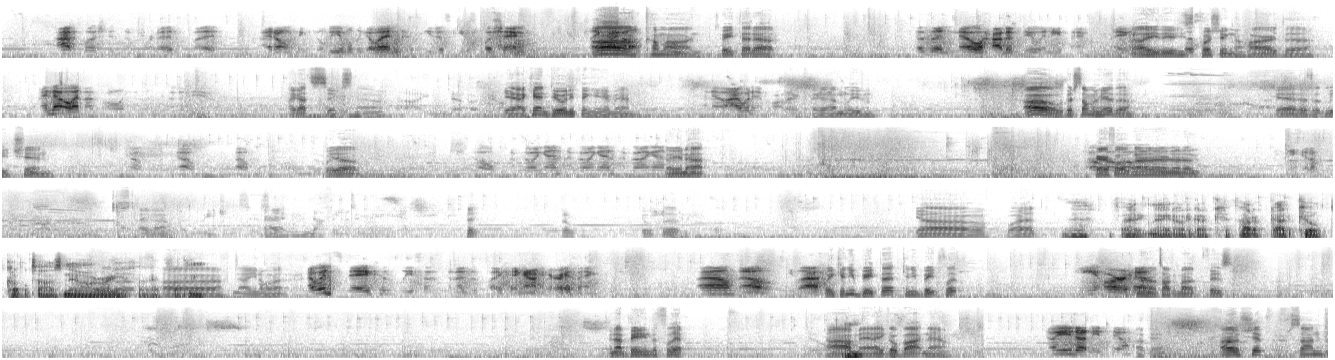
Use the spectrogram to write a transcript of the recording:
That push isn't warded, but I don't think you'll be able to go in because he just keeps pushing. Like, oh, come on. Bait that out. doesn't know how to do anything. Like, Oh, dude, he's This- pushing hard. though. I know, and that's all he knows how to do. I got six now. I never. Yeah, I can't do anything here, man. I know, I wouldn't bother. Yeah, I'm leaving. Oh, there's someone here though. Yeah, there's a Lee Sin. Go, go, go, Wait up. go. I'm going in, I'm going in, I'm going in. No, you're not. Oh, oh Careful. oh, oh, No, oh. no, no, no, no. Can't get him. There you go. Allegiances Alright. nothing to me. Sit. Little- little clip. Yo, what? Yeah, if I had Ignite, I would have got, ki- I'd have got killed a couple times now already. Hold If I had fucking Uh, nah, you know what? I would stay because Lisa's gonna just like hang out here, I think. Well, no, he left. Wait, can you bait that? Can you bait flip? Me or him? No, no, I'm talking about Fizz. You're not baiting the flip. Ah man, I go bot now. No, you don't need to. Okay. Oh shit, son.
